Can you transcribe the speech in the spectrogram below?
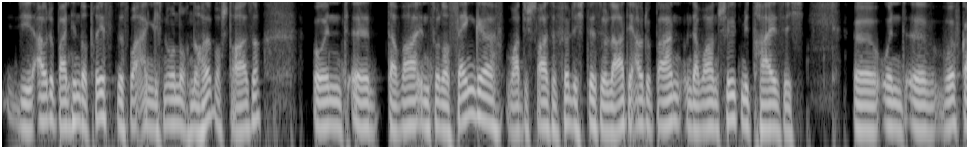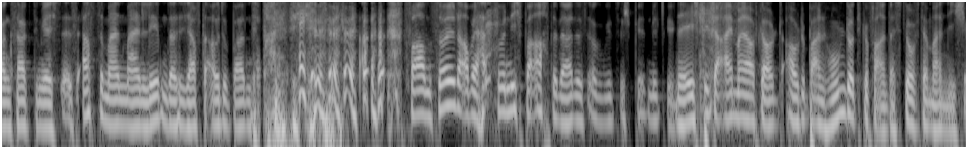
die Autobahn hinter Dresden, das war eigentlich nur noch eine Holperstraße. Und äh, da war in so einer Senke, war die Straße völlig desolat, die Autobahn, und da war ein Schild mit 30. Äh, und äh, Wolfgang sagte mir, ich, das erste Mal in meinem Leben, dass ich auf der Autobahn mit 30 fahren sollte, aber er hat es wohl nicht beachtet, er hat es irgendwie zu spät mitgekriegt. Nee, ich bin da einmal auf der Autobahn 100 gefahren, das durfte man nicht.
